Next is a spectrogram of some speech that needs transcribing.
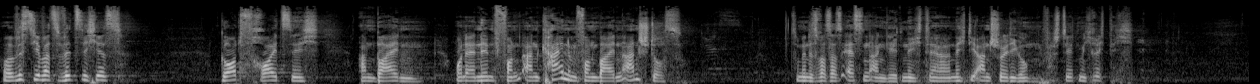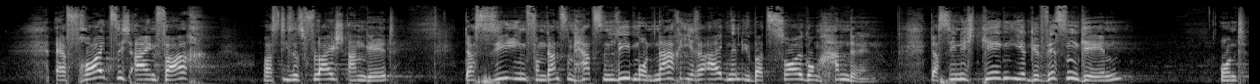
Aber wisst ihr, was witzig ist? Gott freut sich an beiden und er nimmt von, an keinem von beiden Anstoß. Zumindest was das Essen angeht, nicht, äh, nicht die Anschuldigung. Versteht mich richtig. Er freut sich einfach, was dieses Fleisch angeht, dass sie ihn von ganzem Herzen lieben und nach ihrer eigenen Überzeugung handeln. Dass sie nicht gegen ihr Gewissen gehen und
